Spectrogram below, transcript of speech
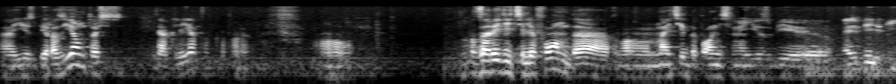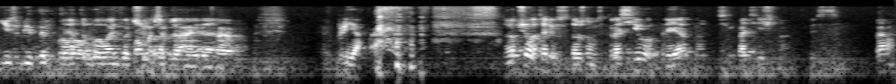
э, USB-разъем, то есть для клиентов, которые зарядить телефон, да, найти дополнительный USB, USB, USB дырку. Это бывает большой проблемой, да. Это приятно. Ну, вообще в отеле все должно быть красиво, приятно, симпатично. Да,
